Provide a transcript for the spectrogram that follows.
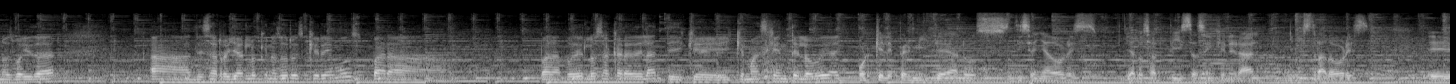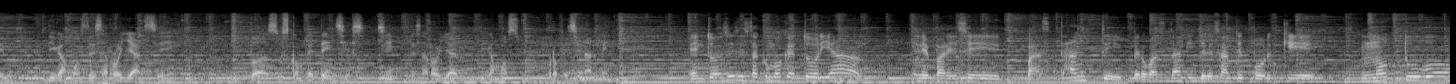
nos va a ayudar a desarrollar lo que nosotros queremos para, para poderlo sacar adelante y que, y que, más gente lo vea. Porque le permite a los diseñadores y a los artistas en general, ilustradores, eh, digamos, desarrollarse todas sus competencias, ¿sí? desarrollar, digamos, profesionalmente. Entonces esta convocatoria me parece bastante, pero bastante interesante porque no tuvo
